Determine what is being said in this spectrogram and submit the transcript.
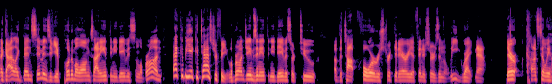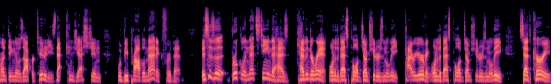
a guy like Ben Simmons, if you put him alongside Anthony Davis and LeBron, that could be a catastrophe. LeBron James and Anthony Davis are two of the top four restricted area finishers in the league right now. They're constantly hunting those opportunities. That congestion would be problematic for them. This is a Brooklyn Nets team that has Kevin Durant, one of the best pull up jump shooters in the league. Kyrie Irving, one of the best pull up jump shooters in the league. Seth Curry,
